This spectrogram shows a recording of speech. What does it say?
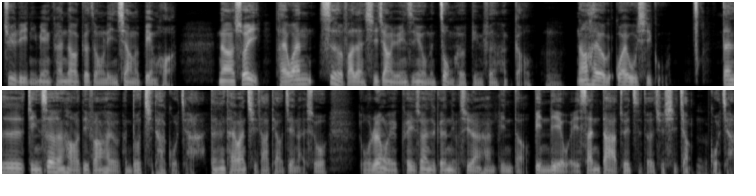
距离里面看到各种林相的变化。那所以台湾适合发展溪降的原因，是因为我们综合评分很高。嗯，然后还有怪物溪谷，但是景色很好的地方还有很多其他国家。但是台湾其他条件来说，我认为可以算是跟纽西兰和冰岛并列为三大最值得去西藏的国家。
